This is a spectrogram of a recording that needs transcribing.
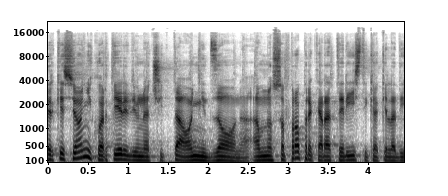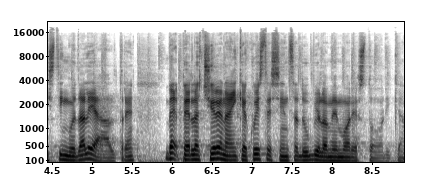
Perché se ogni quartiere di una città, ogni zona, ha una sua propria caratteristica che la distingue dalle altre, beh, per la Cirenaica questa è senza dubbio la memoria storica.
